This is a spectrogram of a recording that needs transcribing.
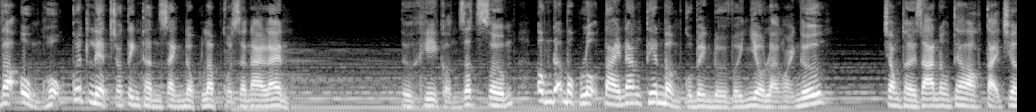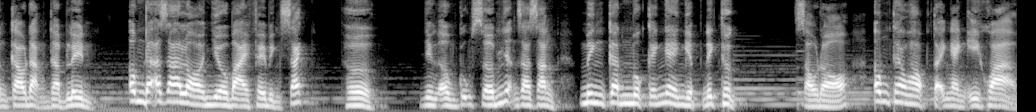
và ủng hộ quyết liệt cho tinh thần giành độc lập của dân Ireland. Từ khi còn rất sớm, ông đã bộc lộ tài năng thiên bẩm của mình đối với nhiều loại ngoại ngữ. Trong thời gian ông theo học tại trường cao đẳng Dublin, ông đã ra lò nhiều bài phê bình sách, thơ, nhưng ông cũng sớm nhận ra rằng mình cần một cái nghề nghiệp đích thực. Sau đó, ông theo học tại ngành y khoa ở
